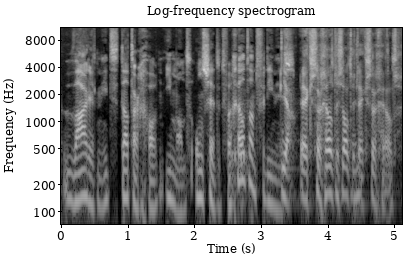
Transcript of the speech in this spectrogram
waar het niet dat er gewoon iemand ontzettend veel geld aan het verdienen is. Ja, extra geld is altijd extra geld.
